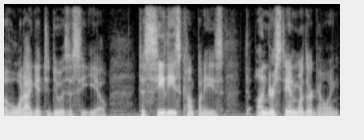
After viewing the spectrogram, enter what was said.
of what I get to do as a CEO. To see these companies to understand where they're going,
